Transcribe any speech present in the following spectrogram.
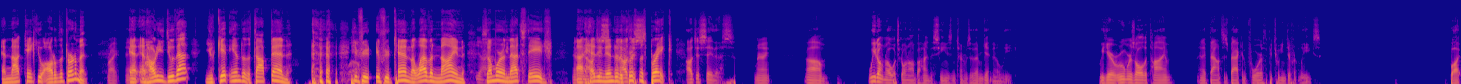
and not take you out of the tournament. right. And and well, how do you do that? You get into the top 10. If you if you're 10, 11, 9, yeah, somewhere in know, that stage and- uh, and heading just- into the I'll Christmas Just, break. I'll just say this, right? Um, we don't know what's going on behind the scenes in terms of them getting in a league. We hear rumors all the time, and it bounces back and forth between different leagues. But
